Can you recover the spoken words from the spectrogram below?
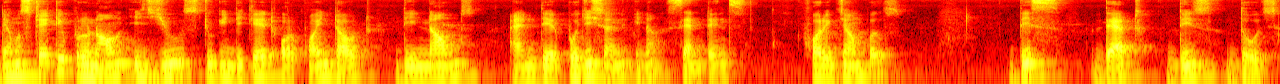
Demonstrative pronoun is used to indicate or point out the nouns and their position in a sentence. For examples, this, that, these, those,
